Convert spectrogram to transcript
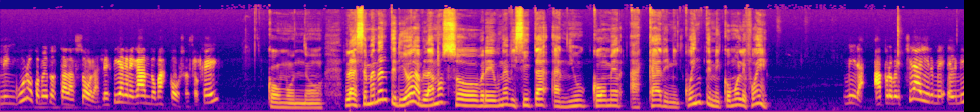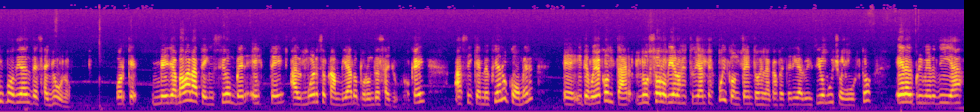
ninguno comió tostadas solas. Les fui agregando más cosas, ¿ok? ¿Cómo no? La semana anterior hablamos sobre una visita a Newcomer Academy. Cuénteme cómo le fue. Mira, aproveché a irme el mismo día del desayuno, porque me llamaba la atención ver este almuerzo cambiado por un desayuno, ¿ok? Así que me fui a Newcomer eh, y te voy a contar, no solo vi a los estudiantes muy contentos en la cafetería, Luis, dio mucho gusto. Era el primer día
